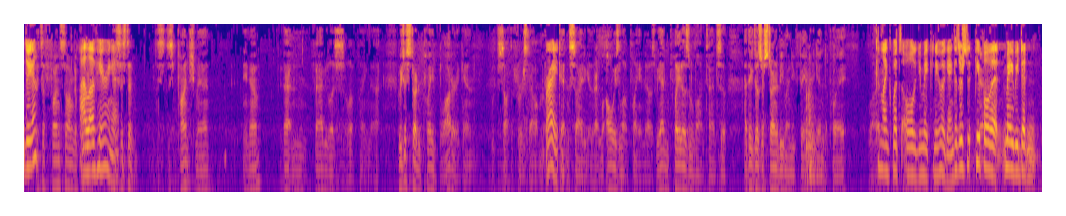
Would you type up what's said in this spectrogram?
Do you? It's a fun song to play. I love hearing it. It's just a, it's just punch, man. You know, that and Fabuless. I love playing that. We just started playing Blotter again, which is the first album. Right. Get Inside together. I always love playing those. We hadn't played those in a long time, so I think those are starting to be my new favorite again to play. Live. And like, what's old you make new again? Because there's people that maybe didn't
